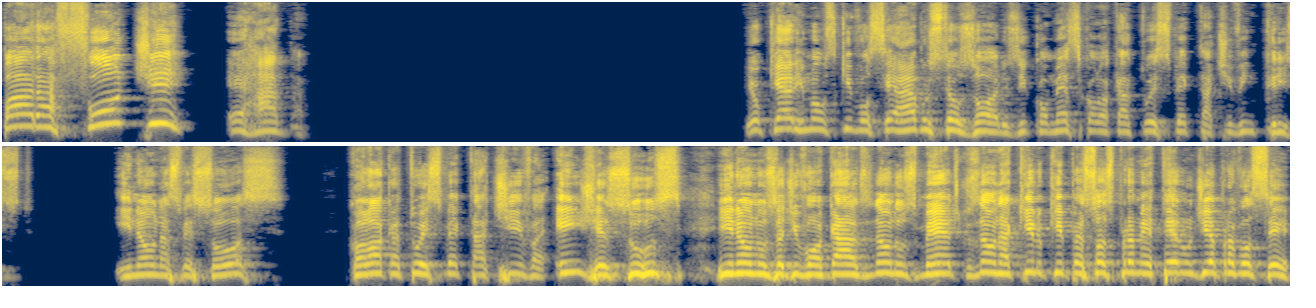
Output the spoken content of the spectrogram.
para a fonte errada. Eu quero, irmãos, que você abra os teus olhos e comece a colocar a tua expectativa em Cristo e não nas pessoas. Coloca a tua expectativa em Jesus e não nos advogados, não nos médicos, não naquilo que pessoas prometeram um dia para você.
